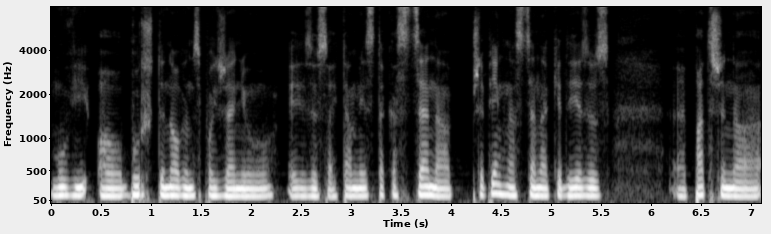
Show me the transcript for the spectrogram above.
mówi o bursztynowym spojrzeniu Jezusa. I tam jest taka scena, przepiękna scena, kiedy Jezus patrzy na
